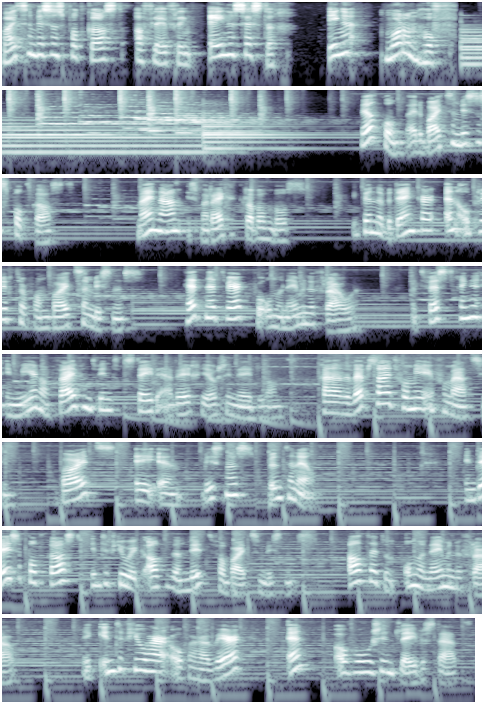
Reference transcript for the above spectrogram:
Bites Business Podcast, aflevering 61. Inge Morrenhof. Welkom bij de Bites Business Podcast. Mijn naam is Marijke Krabbenbos. Ik ben de bedenker en oprichter van Bites Business, het netwerk voor ondernemende vrouwen. Met vestigingen in meer dan 25 steden en regio's in Nederland. Ga naar de website voor meer informatie. bytesenbusiness.nl In deze podcast interview ik altijd een lid van Bites Business. Altijd een ondernemende vrouw. Ik interview haar over haar werk en over hoe ze in het leven staat.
